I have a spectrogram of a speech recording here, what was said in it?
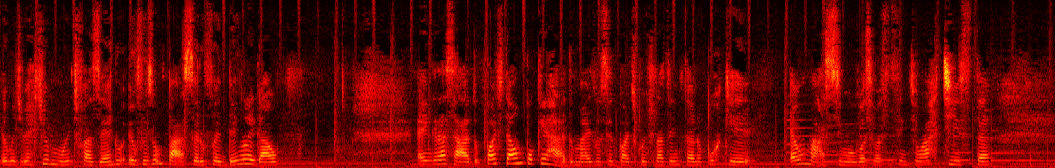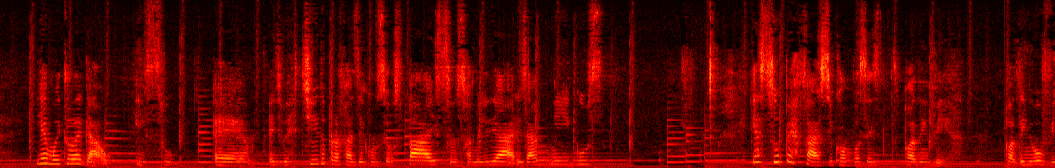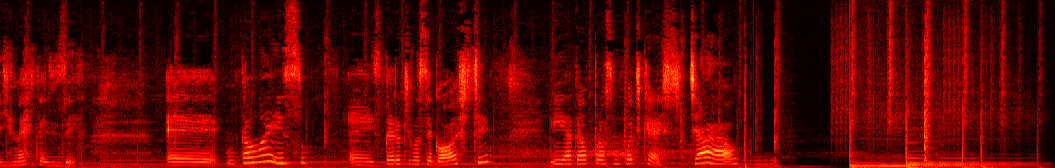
Eu me diverti muito fazendo. Eu fiz um pássaro, foi bem legal. É engraçado, pode dar um pouco errado, mas você pode continuar tentando porque é o máximo. Você vai se sentir um artista e é muito legal. Isso é, é divertido para fazer com seus pais, seus familiares, amigos. E é super fácil, como vocês podem ver podem ouvir, né? Quer dizer. É, então é isso. É, espero que você goste e até o próximo podcast. Tchau!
